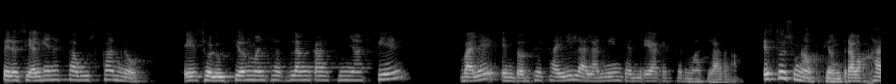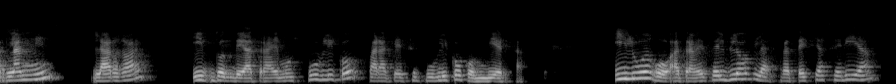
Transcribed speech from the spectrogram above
Pero si alguien está buscando eh, solución manchas blancas, uñas, pie, ¿vale? Entonces ahí la landing tendría que ser más larga. Esto es una opción, trabajar landings largas y donde atraemos público para que ese público convierta. Y luego, a través del blog, la estrategia sería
